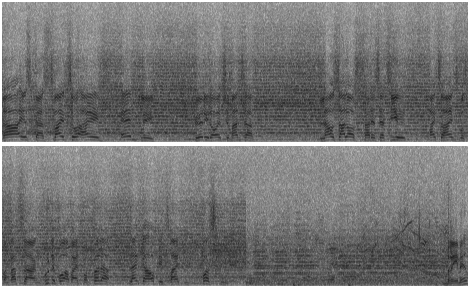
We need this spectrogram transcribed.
Da ist das 2 zu 1. Endlich für die deutsche Mannschaft. Klaus Salofs hat es erzielt. 3 zu 1 muss man fast sagen. Gute Vorarbeit von Völler. Flanke auf den zweiten Pfosten. Breme.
